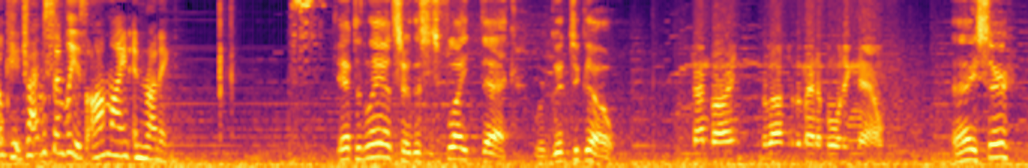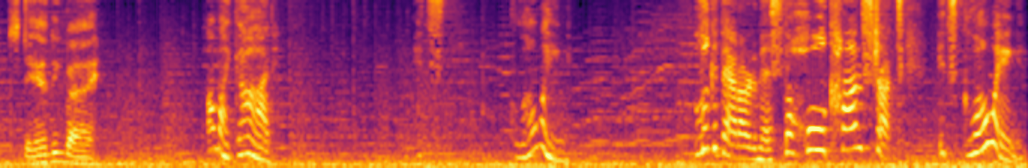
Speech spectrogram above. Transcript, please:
Okay, drive assembly is online and running. Captain Lancer, this is flight deck. We're good to go. Stand by. The last of the men are boarding now. Aye, sir. Standing by. Oh my god. It's glowing. Look at that, Artemis. The whole construct. It's glowing.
